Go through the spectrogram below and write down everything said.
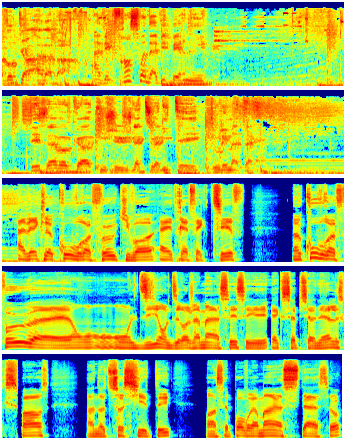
Avocat à la barre. Avec François-David Bernier. Des avocats qui jugent l'actualité tous les matins. Avec le couvre-feu qui va être effectif. Un couvre-feu, euh, on, on le dit, on le dira jamais assez, c'est exceptionnel ce qui se passe dans notre société. Je pensais pas vraiment assister à ça.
